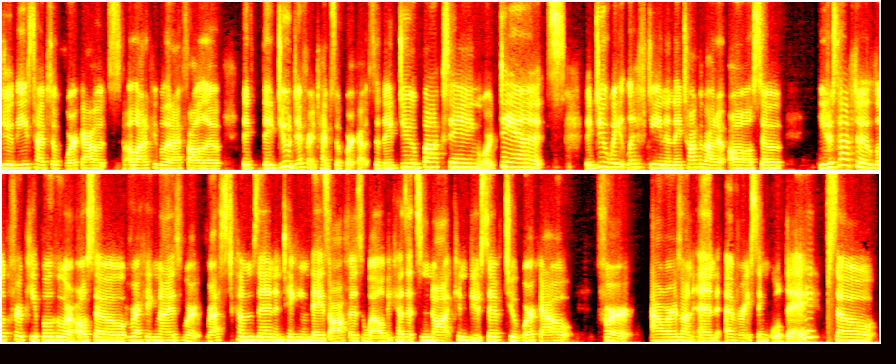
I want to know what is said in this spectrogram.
do these types of workouts. A lot of people that I follow, they, they do different types of workouts. So they do boxing or dance, they do weightlifting, and they talk about it all. So you just have to look for people who are also recognize where rest comes in and taking days off as well because it's not conducive to work out for hours on end every single day so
